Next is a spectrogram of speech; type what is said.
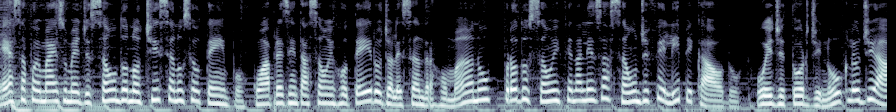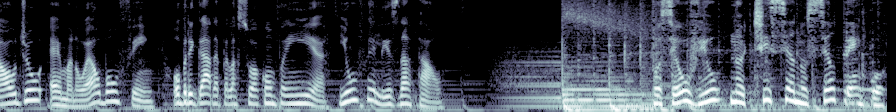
Essa foi mais uma edição do Notícia no seu tempo, com apresentação e roteiro de Alessandra Romano, produção e finalização de Felipe Caldo. O editor de núcleo de áudio é Manuel Bonfim. Obrigada pela sua companhia e um feliz Natal. Você ouviu Notícia no seu tempo.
